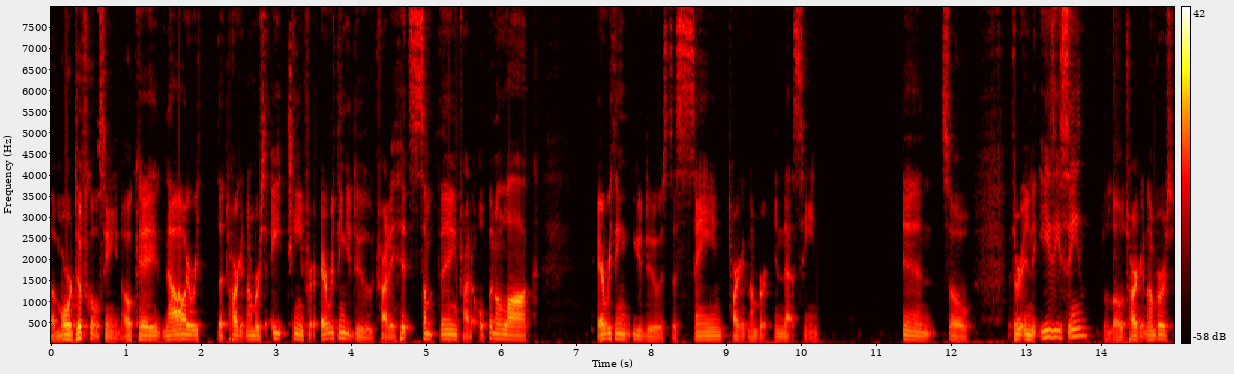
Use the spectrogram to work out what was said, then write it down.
a more difficult scene. Okay, now every, the target number is 18 for everything you do. Try to hit something, try to open a lock. Everything you do is the same target number in that scene. And so if they're in the easy scene, the low target numbers,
